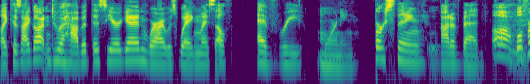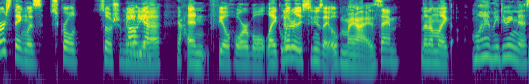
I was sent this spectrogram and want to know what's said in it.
like because i got into a habit this year again where i was weighing myself every morning first thing Ooh. out of bed Oh, well first thing was scroll social Oh, media yeah. Yeah. and feel horrible like literally as soon as i open my eyes same. Then I'm like, why am I doing this?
